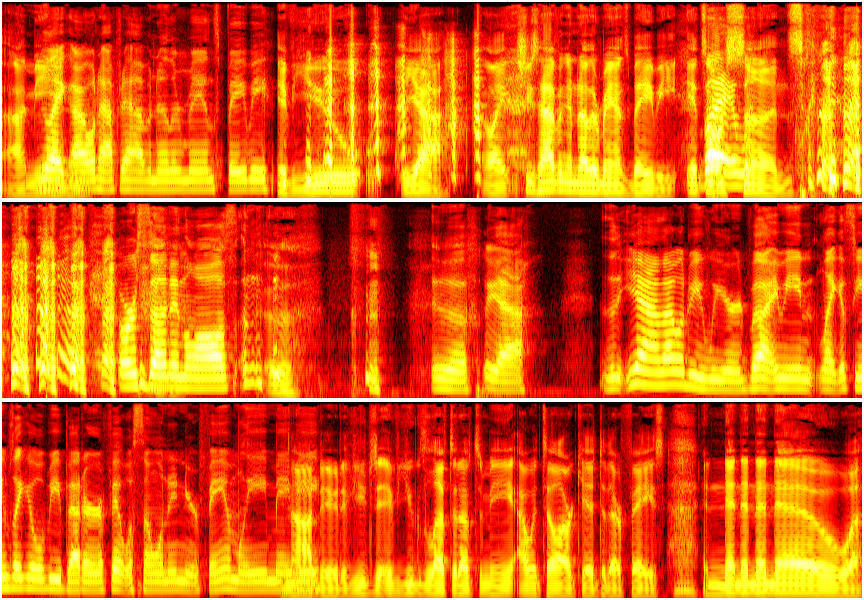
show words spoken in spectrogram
I mean, You're like, I would have to have another man's baby. if you, yeah, like she's having another man's baby. It's But our it son's. or son-in-laws. Ugh. Ugh, yeah. Yeah, that would be weird. But I mean, like, it seems like it would be better if it was someone in your family, maybe. Nah, dude. If you if you left it up to me, I would tell our kid to their face, no, no, no, no.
